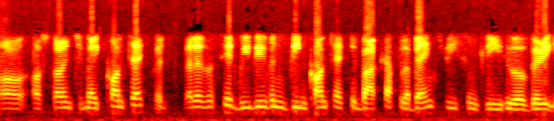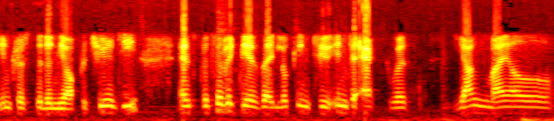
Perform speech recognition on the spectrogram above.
are, are starting to make contact. But, but as I said, we've even been contacted by a couple of banks recently who are very interested in the opportunity, and specifically as they're looking to interact with young male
